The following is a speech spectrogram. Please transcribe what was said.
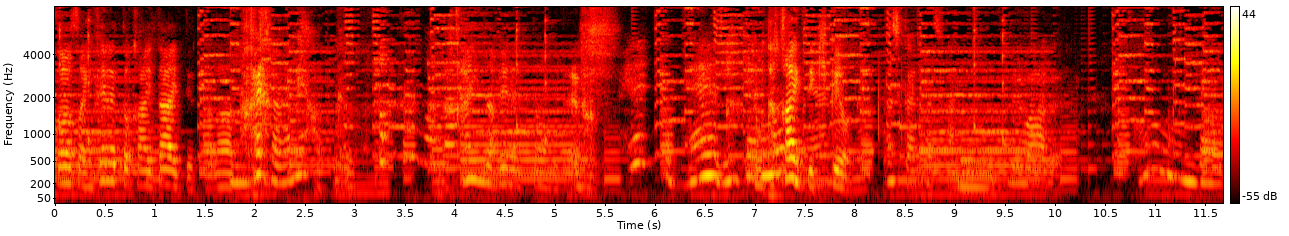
お母さんにフェレット飼いたいって言ったら、うん。高いからダメよって高いんだフェレットみたいな。ね人気あでりますね。も高いって聞くよね、確かに確かに、なんだ。だか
